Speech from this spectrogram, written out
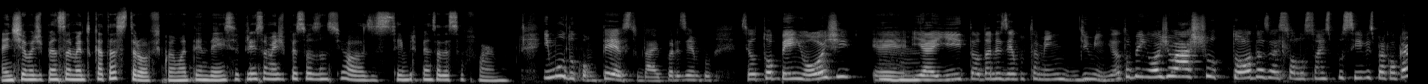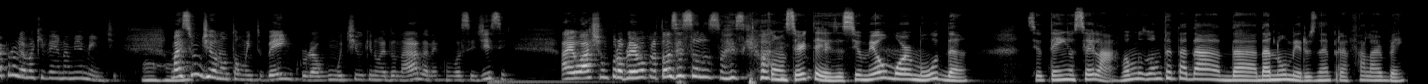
A gente chama de pensamento catastrófico, é uma tendência, principalmente de pessoas ansiosas, sempre pensar dessa forma. E muda o contexto, Dai? Por exemplo, se eu tô bem hoje, é, uhum. e aí tô dando exemplo também de mim. Eu tô bem hoje, eu acho todas as soluções possíveis para qualquer problema que venha na minha mente. Uhum. Mas se um dia eu não tô muito bem, por algum motivo que não é do nada, né, como você disse, Aí eu acho um problema para todas as soluções que eu Com certeza. Se o meu humor muda, se eu tenho, sei lá, vamos, vamos tentar dar, dar, dar números, né, para falar bem.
